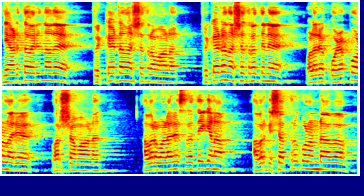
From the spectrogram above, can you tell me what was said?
ഇനി അടുത്ത വരുന്നത് തൃക്കേട്ട നക്ഷത്രമാണ്. തൃക്കേട്ട നക്ഷത്രത്തിന് വളരെ കുഴപ്പമുള്ളൊരു വർഷമാണ്. അവർ വളരെ ശ്രദ്ധിക്കണം. അവർക്ക് ശത്രുക്കളുണ്ടാവാം.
